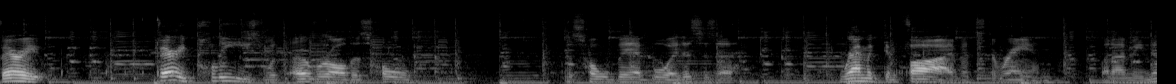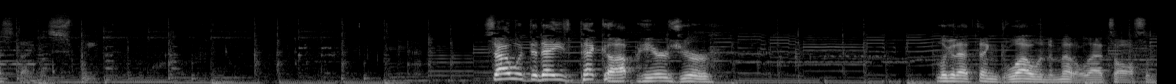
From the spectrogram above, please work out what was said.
Very very pleased with overall this whole this whole bad boy. This is a Remington 5. It's the Ran. But I mean, this thing is sweet. So with today's pickup, here's your, look at that thing glow in the middle. That's awesome.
